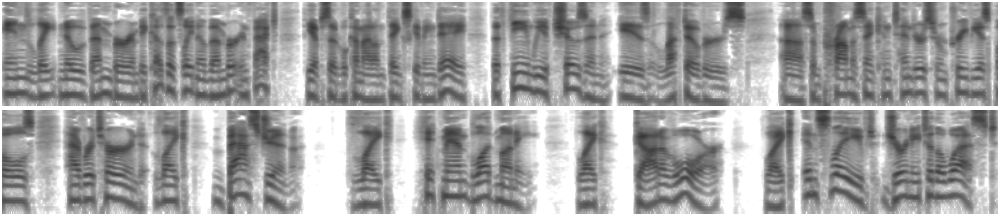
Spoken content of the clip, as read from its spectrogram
in late November. And because it's late November, in fact, the episode will come out on Thanksgiving Day, the theme we have chosen is leftovers. Uh, some promising contenders from previous polls have returned, like Bastion, like Hitman Blood Money, like God of War, like Enslaved Journey to the West.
